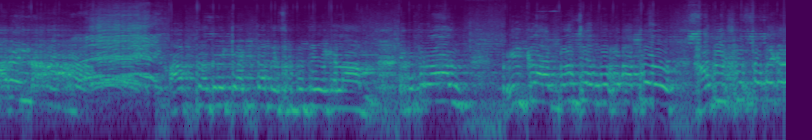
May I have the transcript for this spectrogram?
পাবেন না। আপনাদেরকে একটা মেসেজ দিয়ে গেলাম। সুতরাং ইনকলাব মঞ্চের মুখপাত্র হাবিব সুস্থ থেকে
